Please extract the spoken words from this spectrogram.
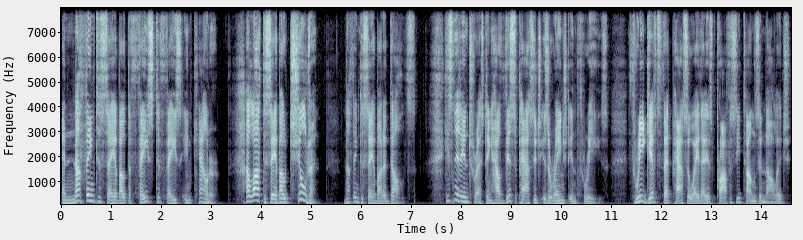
and nothing to say about the face to face encounter. A lot to say about children, nothing to say about adults. Isn't it interesting how this passage is arranged in threes? Three gifts that pass away, that is, prophecy, tongues, and knowledge.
